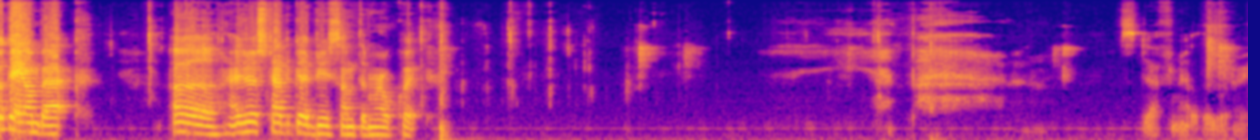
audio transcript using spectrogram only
Okay, I'm back. Uh, I just had to go do something real quick. Definitely what I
